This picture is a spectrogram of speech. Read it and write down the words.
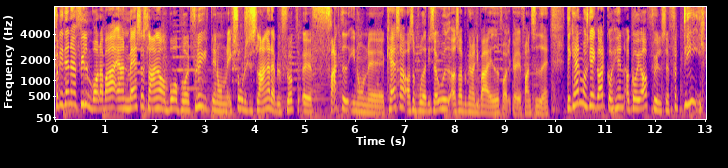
Fordi den her film, hvor der bare er en masse slanger ombord på et fly, det er nogle eksotiske slanger, der bliver flugt, øh, fragtet i nogle øh, kasser, og så bryder de sig ud, og så begynder de bare at æde folk øh, fra en side af. Det kan måske godt gå hen og gå i opfyldelse, fordi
